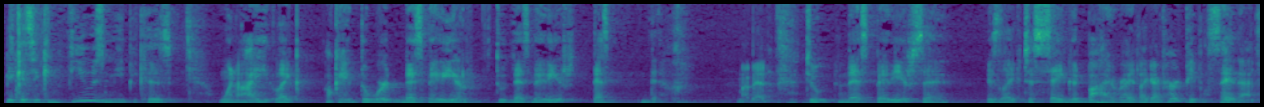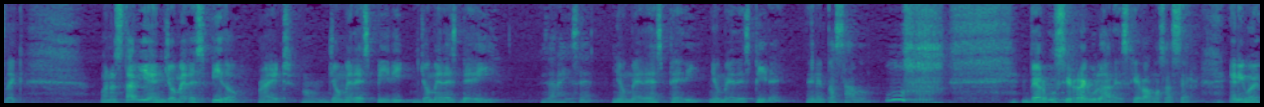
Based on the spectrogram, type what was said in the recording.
Because it confused me. Because when I, like, okay, the word despedir, to despedir, des, de, my bad, to despedirse is like to say goodbye, right? Like, I've heard people say that. Like, bueno, está bien, yo me despido, right? Or yo me despedí, yo me despedí. Is that how you say it? Yo me despedí, yo me despide en el pasado. Uf. Verbos irregulares, ¿qué vamos a hacer? Anyway,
